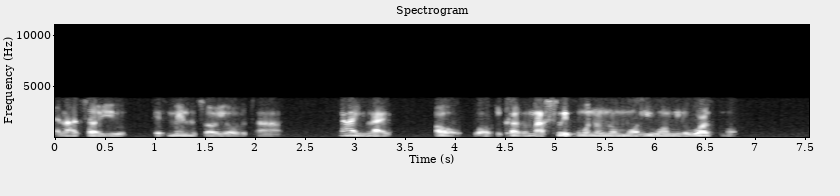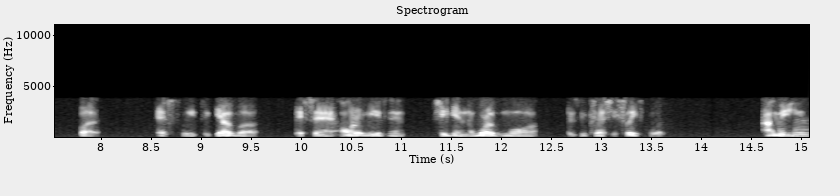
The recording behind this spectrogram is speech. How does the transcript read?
and I tell you it's mandatory overtime. Now you're like, oh, well, because I'm not sleeping with him no more, he want me to work more. But if we together, they're saying only reason she getting to work more is because she sleeps with. Him. I mean, mm-hmm.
